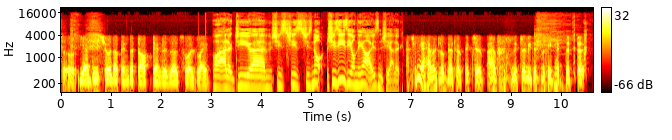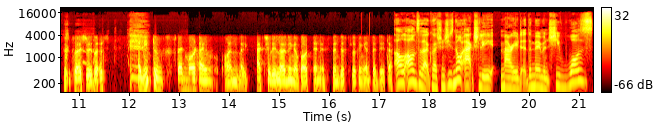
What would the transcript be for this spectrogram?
So, yeah, these showed up in the top 10 results worldwide. Well, Alec, do you? Um, she's she's she's not. She's easy on the eye, isn't she, Alec? Actually, I haven't looked at her picture. I was literally just looking at the t- search results. I need to spend more time on like actually learning about tennis than just looking at the data. I'll answer that question. She's not actually married at the moment. She was.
